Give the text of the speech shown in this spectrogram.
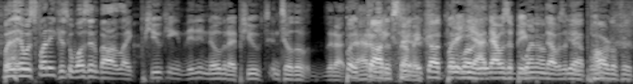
but it was funny because it wasn't about like puking. They didn't know that I puked until the that I, but that I had got a its stomach. it got, but it- well, yeah, that was a big on- that was a yeah, big part of it.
